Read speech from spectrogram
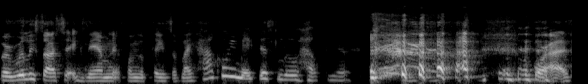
but really start to examine it from the place of like how can we make this a little healthier for us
